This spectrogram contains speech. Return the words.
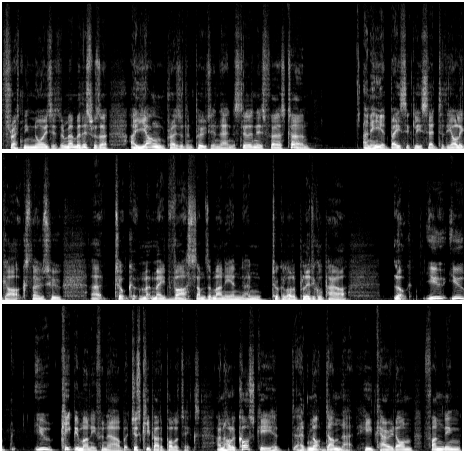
threatening noises. Remember, this was a, a young President Putin then, still in his first term. And he had basically said to the oligarchs, those who uh, took made vast sums of money and, and took a lot of political power, look, you you you keep your money for now, but just keep out of politics. And Khodorkovsky had, had not done that. He'd carried on funding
